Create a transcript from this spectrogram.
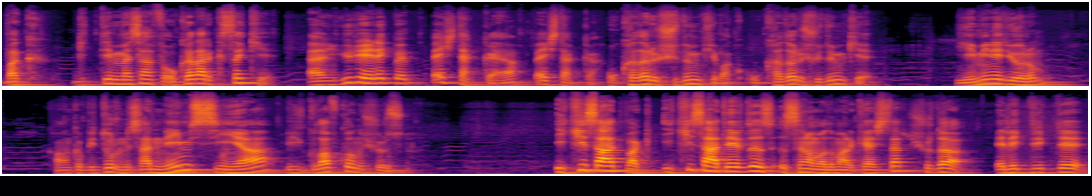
Bak gittiğim mesafe o kadar kısa ki. Yani yürüyerek 5 dakika ya. 5 dakika. O kadar üşüdüm ki bak. O kadar üşüdüm ki. Yemin ediyorum. Kanka bir dur. Sen neymişsin ya? Bir laf konuşuruz. 2 saat bak. 2 saat evde ıs- ısınamadım arkadaşlar. Şurada elektrikli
